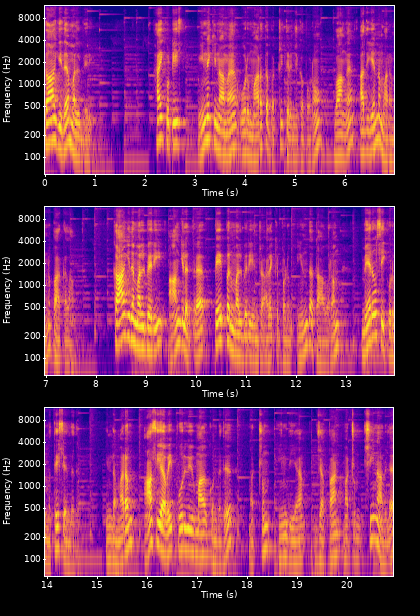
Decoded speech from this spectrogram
காகித மல்பெரி. ஹாய் குட்டீஸ் இன்னைக்கு நாம் ஒரு மரத்தை பற்றி தெரிஞ்சுக்க போகிறோம் வாங்க அது என்ன மரம்னு பார்க்கலாம். காகித மல்பெரி ஆங்கிலத்தில் பேப்பர் மல்பெரி என்று அழைக்கப்படும் இந்த தாவரம் மெரோசி குடும்பத்தை சேர்ந்தது. இந்த மரம் ஆசியாவை பூர்வீகமாக கொண்டது மற்றும் இந்தியா ஜப்பான் மற்றும் சீனாவில்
